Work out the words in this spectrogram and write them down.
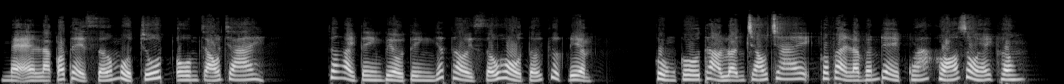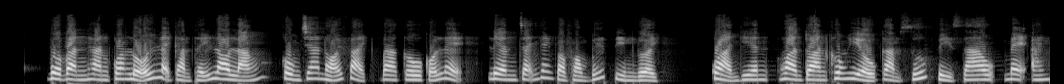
mẹ là có thể sớm một chút ôm cháu trai. Thương Hải Tình biểu tình nhất thời xấu hổ tới cực điểm. Cùng cô thảo luận cháu trai có phải là vấn đề quá khó rồi hay không? Vừa vặn Hàn quan Lỗi lại cảm thấy lo lắng, cùng cha nói vài ba câu có lệ, liền chạy nhanh vào phòng bếp tìm người. Quả nhiên, hoàn toàn không hiểu cảm xúc vì sao mẹ anh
